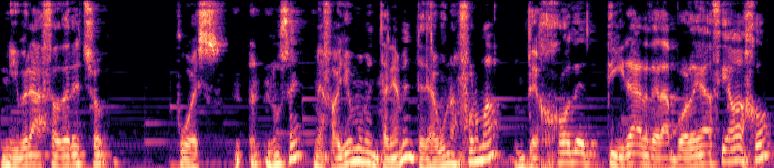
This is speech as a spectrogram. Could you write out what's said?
mi brazo derecho, pues no sé, me falló momentáneamente. De alguna forma dejó de tirar de la polea hacia abajo,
